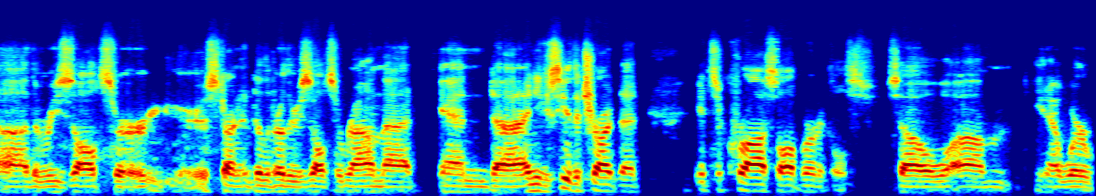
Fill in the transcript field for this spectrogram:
uh, the results are starting to deliver the results around that. And uh, and you can see the chart that it's across all verticals. So um, you know we're,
